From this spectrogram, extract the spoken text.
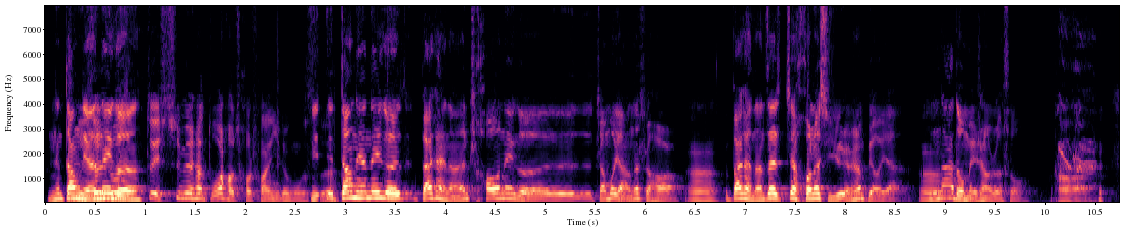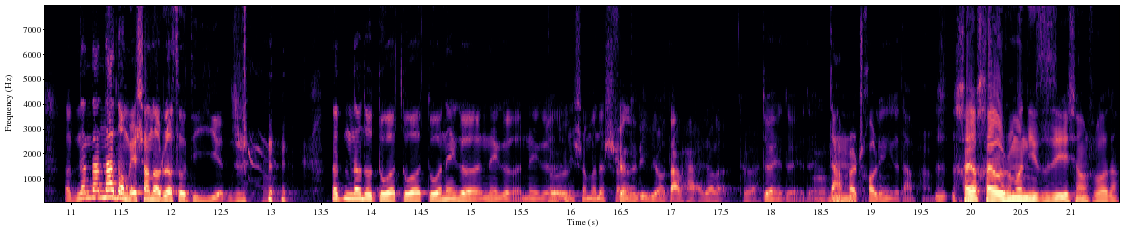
你看当年那个，对市面上多少超创意的公司你，你当年那个白凯南抄那个张博洋的时候，嗯。白凯南在在《欢乐喜剧人》上表演，嗯。那都没上热搜，哦，呃，那那那倒没上到热搜第一，就是 那那都多多多那个那个那个那什么的事儿。圈子里比较大牌的了，对吧？对对对嗯，大牌超另一个大牌。呃还有还有什么你自己想说的？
